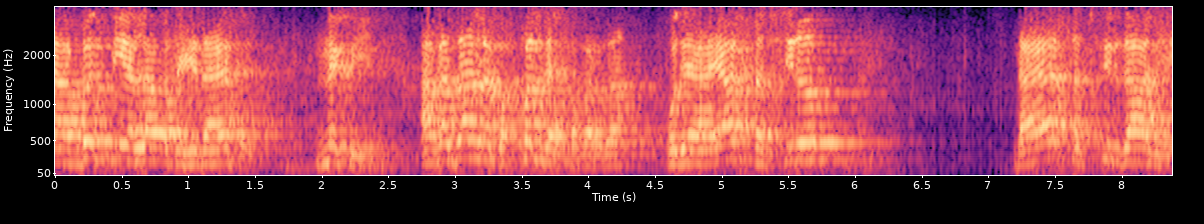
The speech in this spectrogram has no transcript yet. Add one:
نه بدلی الله ته هدایت نکي هغه ځان له خپل ځای خبره ده خو د آیات تفسیر د آیات تفسیر دا دی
